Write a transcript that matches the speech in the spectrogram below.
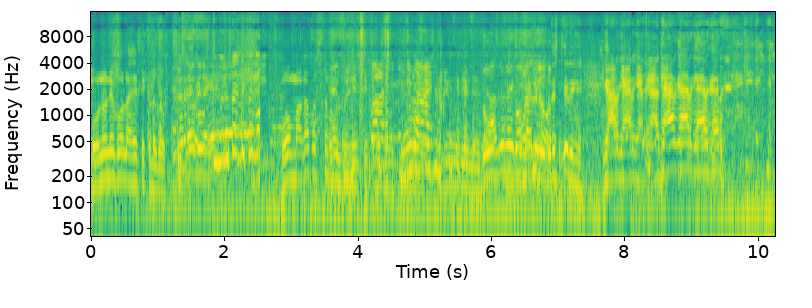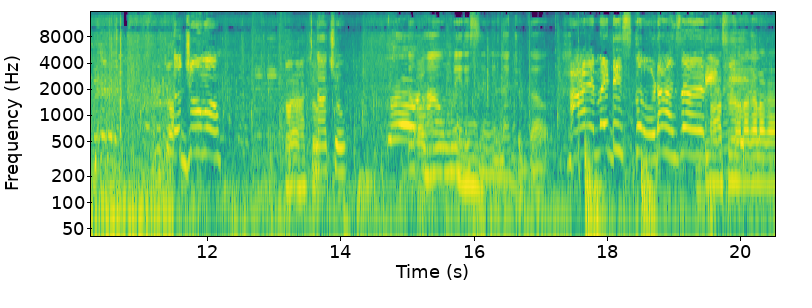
कोणून बोला आहे तिकडं दो. हो मागापासून बोलतोय हे तिकडं दो. तो झूमो नाचो. मेरे संग नाचो गाओ आई एम अ डिस्को लागा लागा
